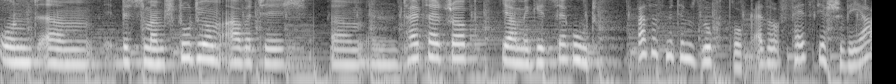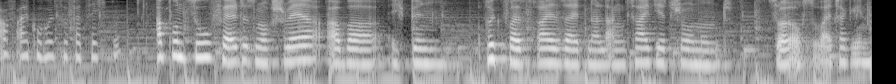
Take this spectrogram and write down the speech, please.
und ähm, bis zu meinem Studium arbeite ich ähm, im Teilzeitjob. Ja, mir geht's sehr gut. Was ist mit dem Suchtdruck? Also fällt es dir schwer, auf Alkohol zu verzichten? Ab und zu fällt es noch schwer, aber ich bin rückfallfrei seit einer langen Zeit jetzt schon und soll auch so weitergehen.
